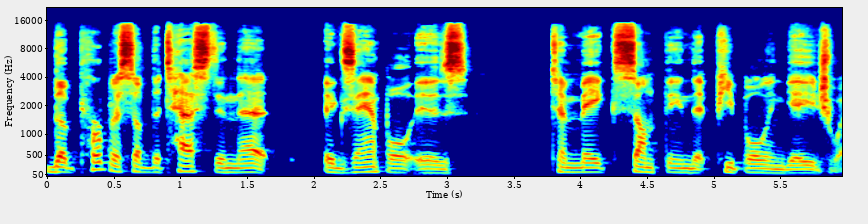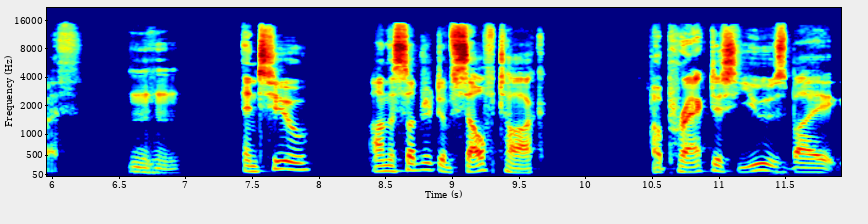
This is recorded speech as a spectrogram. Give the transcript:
the purpose of the test in that example is to make something that people engage with. mm-hmm. And two, on the subject of self-talk, a practice used by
